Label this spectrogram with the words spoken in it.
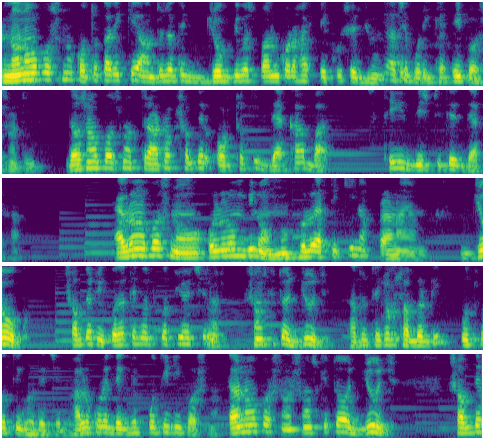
ন নম্বর প্রশ্ন কত তারিখে আন্তর্জাতিক যোগ দিবস পালন করা হয়? একুশে জুন আছে পরীক্ষা। এই প্রশ্নটি। দশ নম্বর প্রশ্ন ত্রাটক শব্দের অর্থ কি? দেখা বা স্থির দৃষ্টিতে দেখা। এগারো নম্বর প্রশ্ন অনুলোম বিলোম হলো একটি কি না? প্রাণায়াম। যোগ শব্দটি কোথা থেকে উৎপত্তি হয়েছিল? সংস্কৃত জুজ ধাতু থেকে শব্দটি। উৎপত্তি ঘটেছে। ভালো করে দেখবে প্রতিটি প্রশ্ন। তেরো নম্বর প্রশ্ন সংস্কৃত জুজ শব্দের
